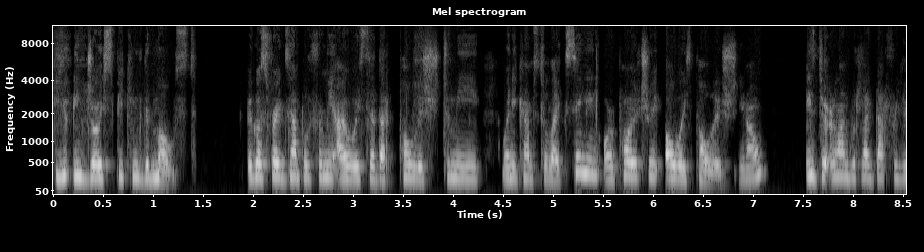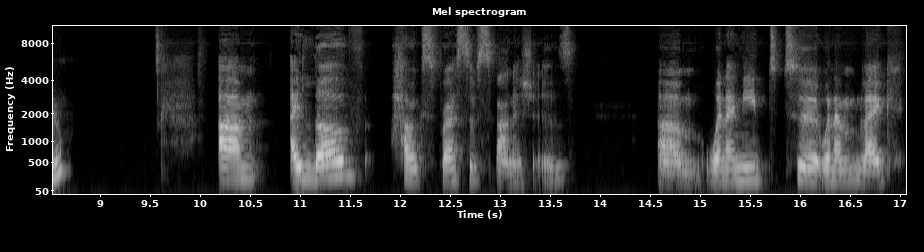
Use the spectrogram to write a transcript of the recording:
you enjoy speaking the most? Because for example for me i always said that polish to me when it comes to like singing or poetry always polish you know? Is there a language like that for you? Um i love how expressive Spanish is. Um, when I need to, when I'm like,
